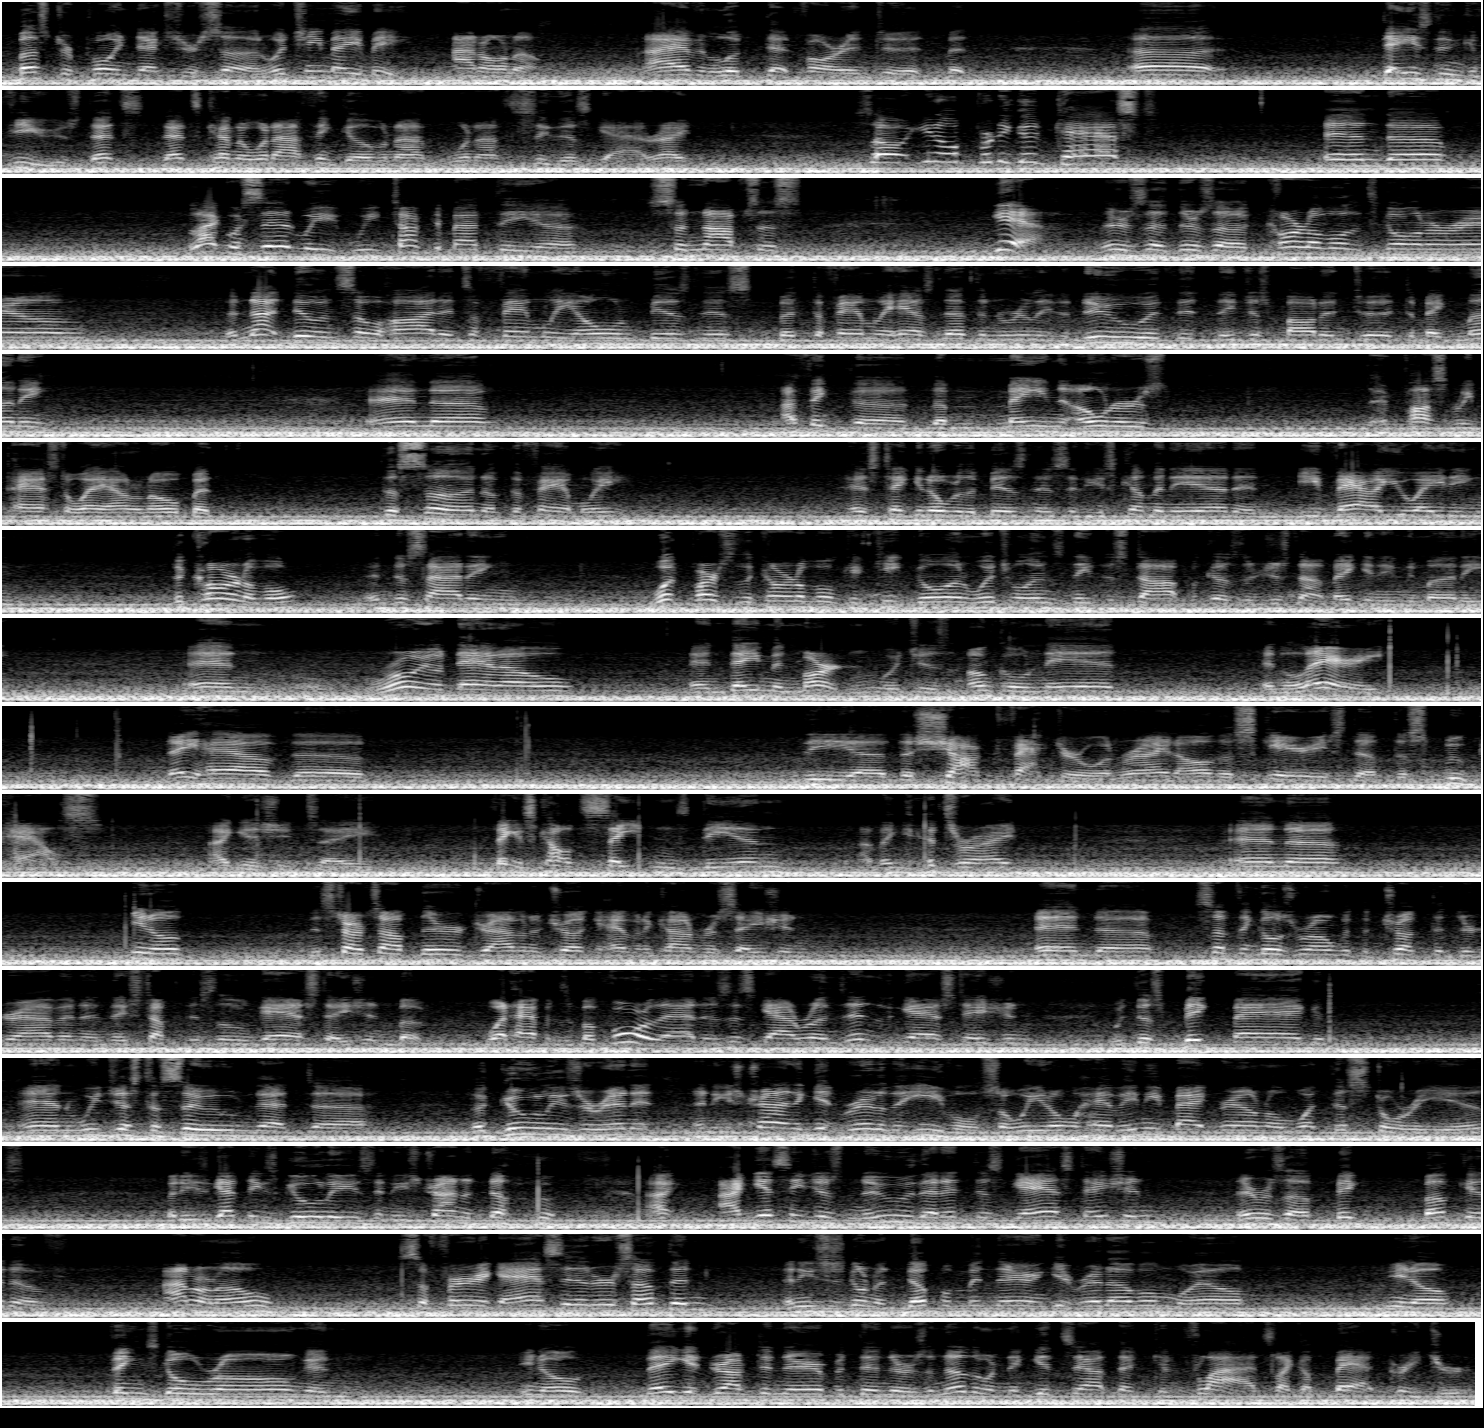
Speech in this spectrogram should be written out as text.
Buster Poindexter's son, which he may be. I don't know. I haven't looked that far into it, but uh, dazed and confused. That's that's kind of what I think of when I when I see this guy, right? So you know, pretty good cast, and uh, like we said, we we talked about the uh, synopsis. Yeah, there's a there's a carnival that's going around. They're not doing so hot. It's a family owned business, but the family has nothing really to do with it. They just bought into it to make money. And and uh, I think the the main owners have possibly passed away. I don't know, but the son of the family has taken over the business, and he's coming in and evaluating the carnival and deciding what parts of the carnival can keep going, which ones need to stop because they're just not making any money. And Royal Dano and Damon Martin, which is Uncle Ned and Larry, they have the the uh, the shock factor one, right? All the scary stuff, the spook house, I guess you'd say. I think it's called Satan's Den. I think that's right. And uh, you know, it starts off there driving a truck and having a conversation, and uh, something goes wrong with the truck that they're driving, and they stop at this little gas station. But what happens before that is this guy runs into the gas station with this big bag, and we just assume that. Uh, the ghoulies are in it, and he's trying to get rid of the evil. So we don't have any background on what this story is. But he's got these ghoulies, and he's trying to dump. I, I guess he just knew that at this gas station there was a big bucket of, I don't know, sulfuric acid or something, and he's just going to dump them in there and get rid of them. Well, you know, things go wrong, and you know they get dropped in there. But then there's another one that gets out that can fly. It's like a bat creature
